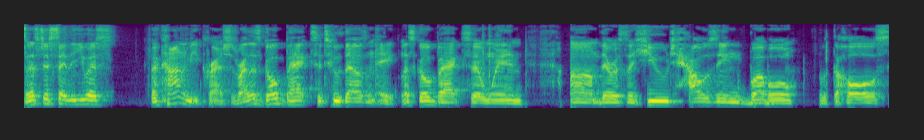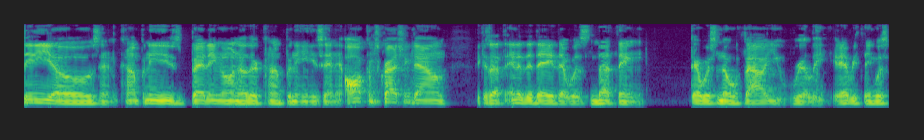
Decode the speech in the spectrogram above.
let's just say the U.S economy crashes, right? Let's go back to 2008. Let's go back to when um, there was a huge housing bubble with the whole CDOs and companies betting on other companies, and it all comes crashing down because at the end of the day, there was nothing, there was no value really. Everything was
